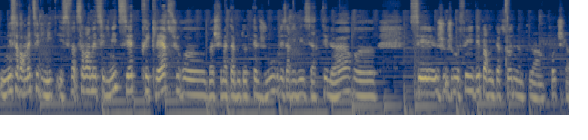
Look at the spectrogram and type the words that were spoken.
mais savoir mettre ses limites. Et savoir mettre ses limites, c'est être très clair sur euh, bah, je fais ma table d'hôte tel jour, les arrivées c'est à telle heure. Euh, c'est, je, je, me fais aider par une personne, un peu un coach, là,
